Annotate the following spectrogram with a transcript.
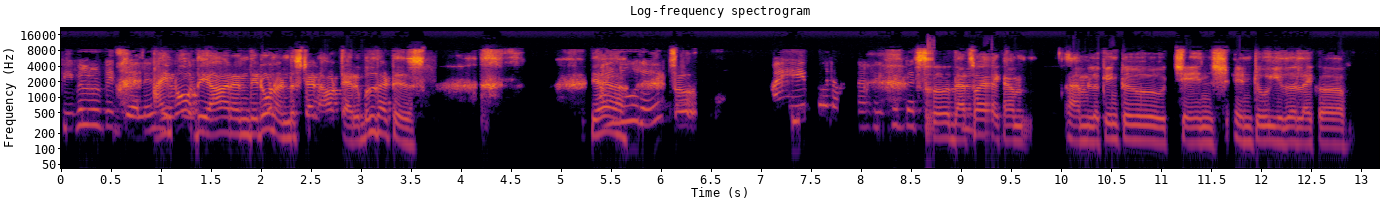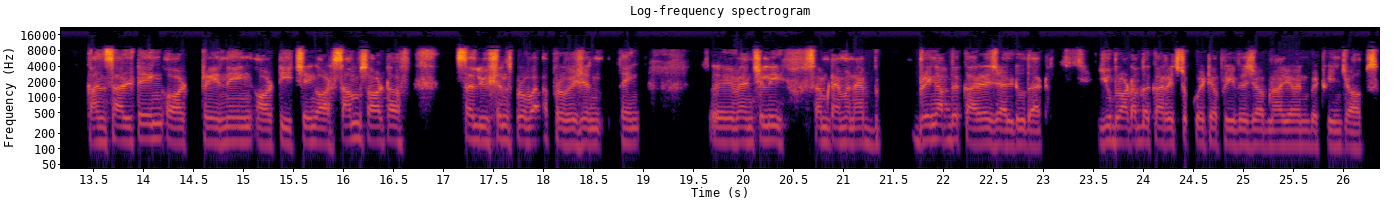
People would be jealous I know they are, and they don't understand how terrible that is. Yeah. I know, right? So I hate that. I hate that. so that's why like I'm I'm looking to change into either like a consulting or training or teaching or some sort of solutions prov- provision thing. So eventually, sometime when I bring up the courage, I'll do that. You brought up the courage to quit your previous job. Now you're in between jobs.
